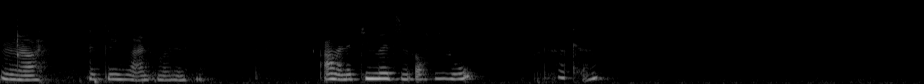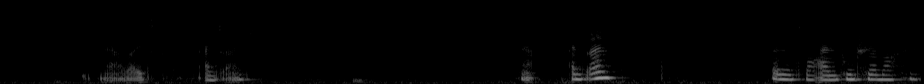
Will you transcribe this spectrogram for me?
Ja, jetzt liegen wir eins mal hinten. Aber meine Teammates sind auch so kacke. Ja, aber jetzt 1-1. Ja, 1-1. Wenn jetzt noch einen Punkt schnell machen,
